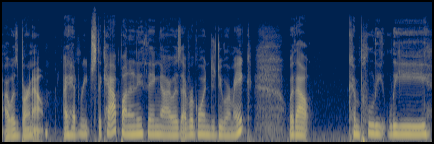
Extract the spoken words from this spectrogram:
I was burnt out. I had reached the cap on anything I was ever going to do or make without completely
